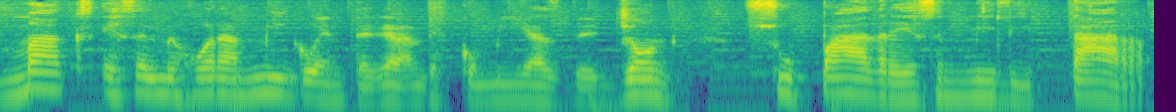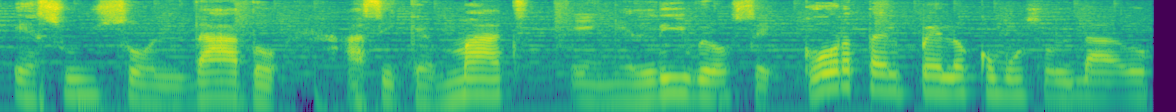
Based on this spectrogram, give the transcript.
Max es el mejor amigo, entre grandes comillas, de John. Su padre es militar, es un soldado. Así que Max en el libro se corta el pelo como soldado.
